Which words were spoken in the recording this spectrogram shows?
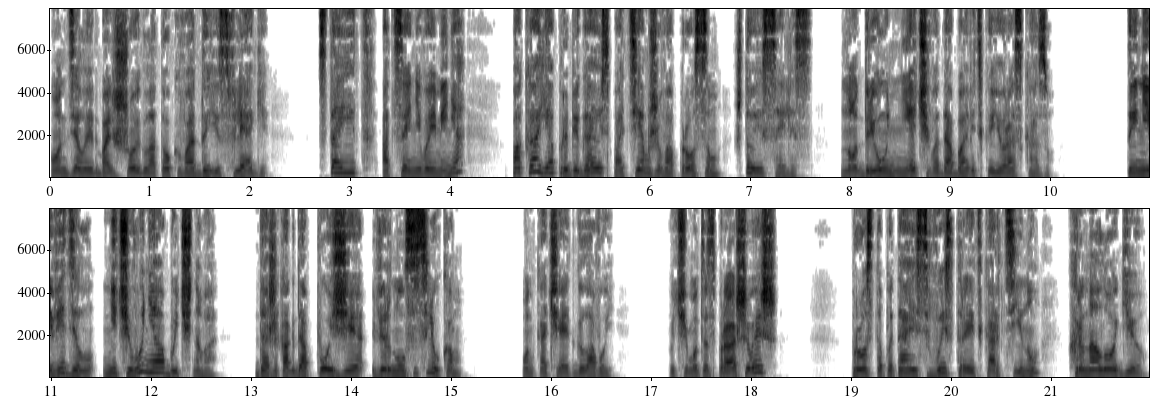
Он делает большой глоток воды из фляги. Стоит, оценивая меня, пока я пробегаюсь по тем же вопросам, что и Селис. Но Дрю нечего добавить к ее рассказу. «Ты не видел ничего необычного, даже когда позже вернулся с Люком?» Он качает головой. «Почему ты спрашиваешь?» Просто пытаясь выстроить картину, хронологию.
